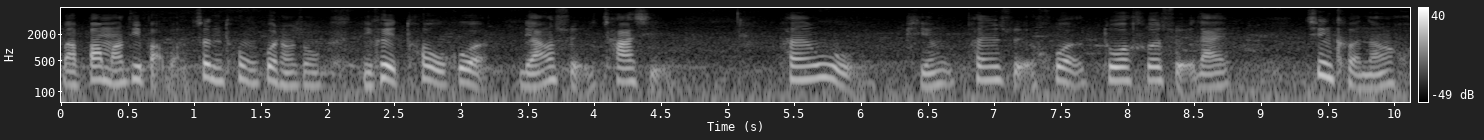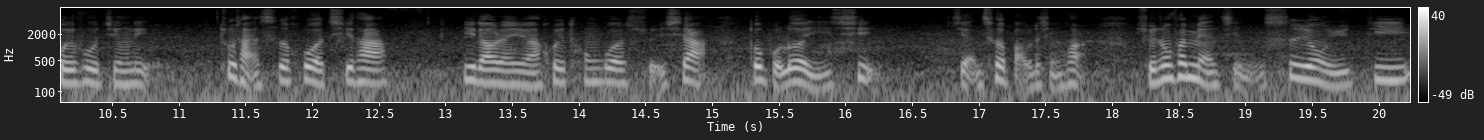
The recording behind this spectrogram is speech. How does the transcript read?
把帮忙替宝宝。阵痛过程中，你可以透过凉水擦洗、喷雾瓶喷水或多喝水来尽可能恢复精力。助产士或其他医疗人员会通过水下多普勒仪器检测宝宝的情况。水中分娩仅适用于低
